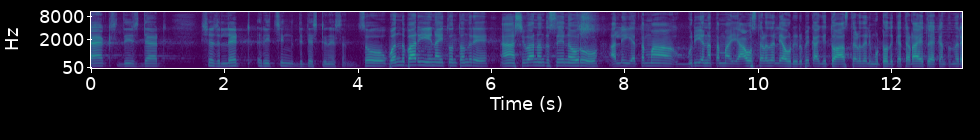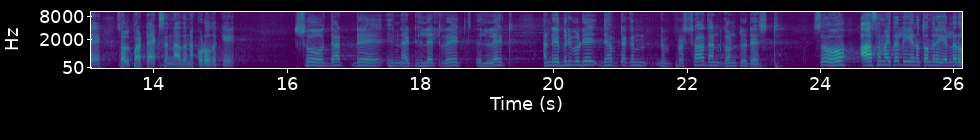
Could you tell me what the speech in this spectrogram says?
tax, this, that. She was late reaching the destination. So ಒಂದು ಬಾರಿ ಏನಾಯಿತು ಅಂತಂದರೆ ಶಿವಾನಂದ ಸೇನ್ ಅವರು ಅಲ್ಲಿ ತಮ್ಮ ಗುರಿಯನ್ನು ತಮ್ಮ ಯಾವ ಸ್ಥಳದಲ್ಲಿ ಅವ್ರು ಇರಬೇಕಾಗಿತ್ತು ಆ ಸ್ಥಳದಲ್ಲಿ ಮುಟ್ಟೋದಕ್ಕೆ ತಡ ಆಯಿತು ಯಾಕಂತಂದರೆ ಸ್ವಲ್ಪ ಟ್ಯಾಕ್ಸನ್ನು ಅದನ್ನು ಕೊಡೋದಕ್ಕೆ So that day, in night, he let reach late, and everybody, they have taken prasad and gone to rest. So ಆ ಸಮಯದಲ್ಲಿ ಏನು ಅಂತಂದರೆ ಎಲ್ಲರೂ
